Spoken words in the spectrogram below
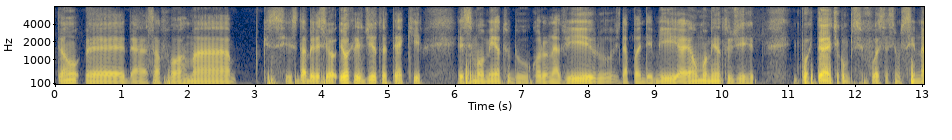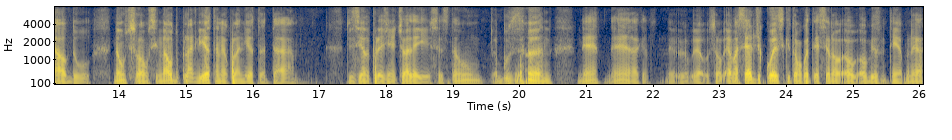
Então, é, essa forma que se estabeleceu, eu acredito até que esse momento do coronavírus, da pandemia, é um momento de importante, como se fosse assim, um sinal do, não só um sinal do planeta, né? O planeta está dizendo para a gente, olha aí, vocês estão abusando, né? né? É uma série de coisas que estão acontecendo ao, ao, mesmo tempo, né?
